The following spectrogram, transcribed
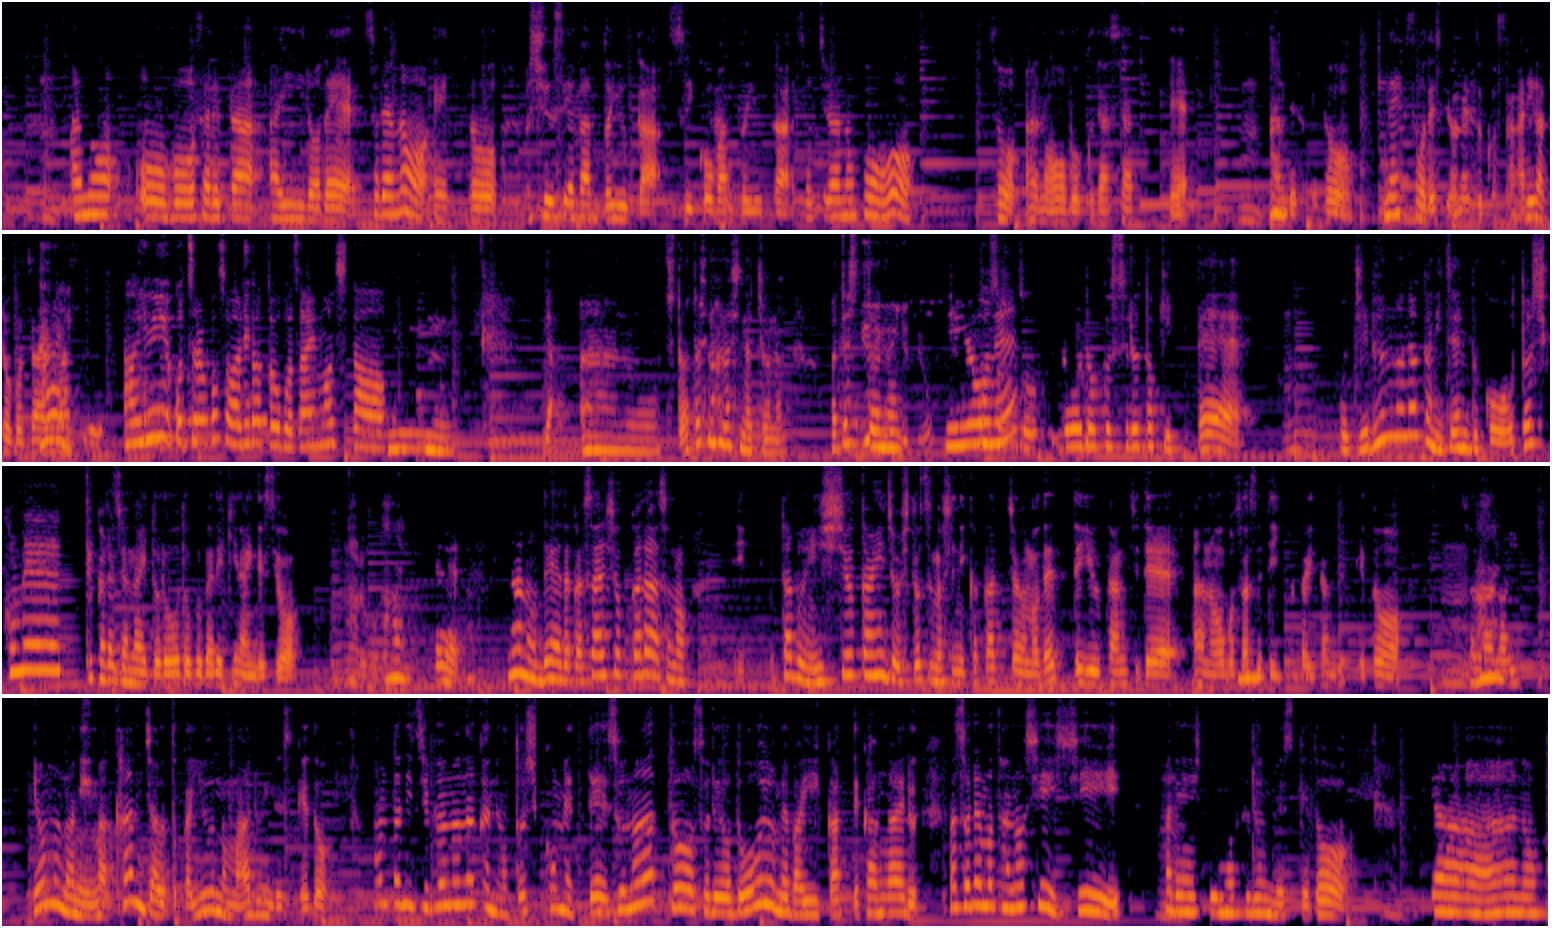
あの応募された藍色でそれの、えーと、修正版というか遂行版というかそちらの方をそうあの応募くださってなんですけど、うん、ねそうですよねすこさん。ありがとうございます。はい、あいえいえこちらこそありがとうございました。うん、いやあのちょっと私の話になっちゃうな。私ってあの詩をね朗読する時って、こう自分の中に全部こう落とし込めてからじゃないと朗読ができないんですよ。なるほど、はい、でなのでだから最初からその多分1週間以上一つの詩にかかっちゃうのでっていう感じであの応募させていただいたんですけど、うん、そのあの、はい、読むのに、まあ、噛んじゃうとかいうのもあるんですけど本当に自分の中に落とし込めてその後それをどう読めばいいかって考える、まあ、それも楽しいしまあ、練習もするんですけど、うん、いやあの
